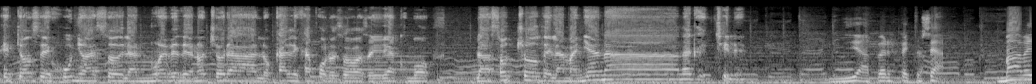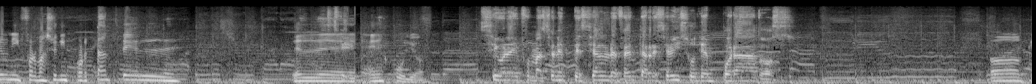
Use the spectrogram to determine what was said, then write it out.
Este 11 de junio, a eso de las 9 de la noche, hora local de Japón. Eso sería como las 8 de la mañana de acá en Chile. Ya, perfecto. O sea, va a haber una información importante el, el en julio. Sí, una información especial referente a Reserva y su temporada 2. Ok.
